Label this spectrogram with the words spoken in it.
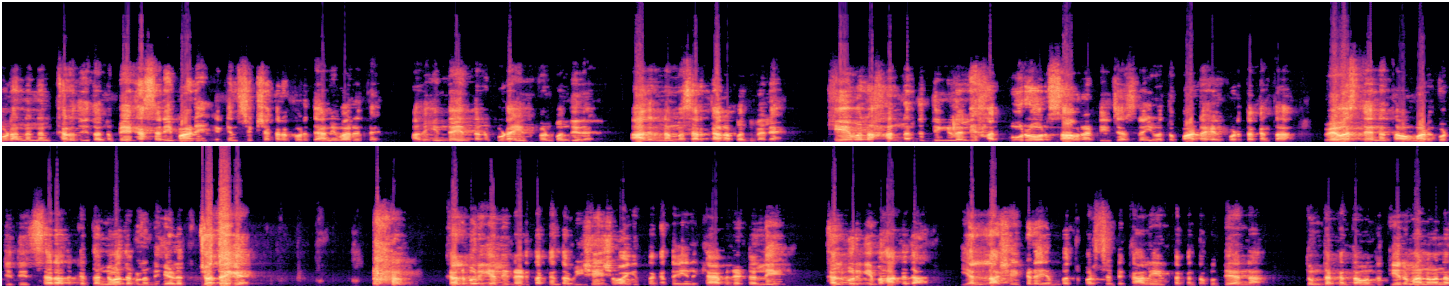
ಕೂಡ ನನ್ನನ್ನು ಕರೆದು ಇದನ್ನು ಬೇಗ ಸರಿ ಮಾಡಿ, ಯಾಕೆಂದ್ರೆ ಶಿಕ್ಷಕರ ಕೊರತೆ ಅನಿವಾರ್ಯತೆ. ಅದು ಹಿಂದೆಯಿಂದನೂ ಕೂಡ ಇಟ್ಕೊಂಡು ಬಂದಿದೆ. ಆದ್ರೆ ನಮ್ಮ ಸರ್ಕಾರ ಬಂದ ಮೇಲೆ ಕೇವಲ ಹನ್ನೊಂದು ತಿಂಗಳಲ್ಲಿ ಹದಿಮೂರುವರೆ ಸಾವಿರ ಟೀಚರ್ಸ್ನ ಇವತ್ತು ಪಾಠ ಹೇಳ್ಕೊಡ್ತಕ್ಕಂತ ವ್ಯವಸ್ಥೆಯನ್ನ ತಾವು ಮಾಡಿಕೊಟ್ಟಿದ್ದೀರಿ ಸರ್. ಅದಕ್ಕೆ ಧನ್ಯವಾದಗಳನ್ನು ಹೇಳೋದ್ರ ಜೊತೆಗೆ ಕಲಬುರಗಿಯಲ್ಲಿ ನಡೀತಕ್ಕಂಥ ವಿಶೇಷವಾಗಿರ್ತಕ್ಕಂಥ ಏನು ಕ್ಯಾಬಿನೆಟ್ ಅಲ್ಲಿ ಕಲಬುರಗಿ ಭಾಗದ ಎಲ್ಲಾ ಶೇಕಡ ಎಂಬತ್ತು ಪರ್ಸೆಂಟ್ ಖಾಲಿ ಇರ್ತಕ್ಕಂಥ ಹುದ್ದೆಯನ್ನ ತುಂಬತಕ್ಕಂತ ಒಂದು ತೀರ್ಮಾನವನ್ನ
